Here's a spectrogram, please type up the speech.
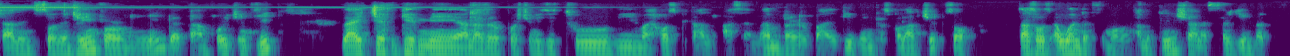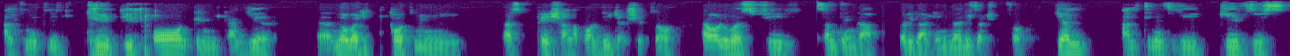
challenge. So the dream for me that unfortunately, like Jeff gave me another opportunity to be my hospital as a member by giving a scholarship. So that was a wonderful moment. I'm a clinician, a surgeon, but ultimately treated all clinical year. Uh, nobody taught me a special about leadership. So I always feel something up regarding the leadership. So YEL ultimately give this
